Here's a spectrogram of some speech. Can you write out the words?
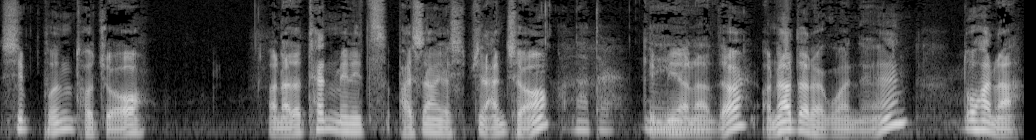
10분 더 줘. another 10 minutes 발생하기가 쉽진 않죠. Another. give 네. me another another라고 하는 또 하나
